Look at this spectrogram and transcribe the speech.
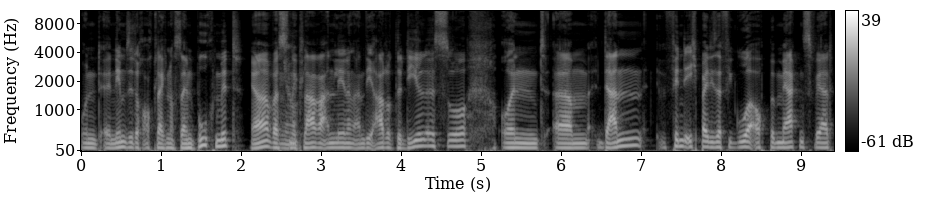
und äh, nehmen Sie doch auch gleich noch sein Buch mit, ja, was ja. eine klare Anlehnung an The Art of the Deal ist so. Und ähm, dann finde ich bei dieser Figur auch bemerkenswert,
